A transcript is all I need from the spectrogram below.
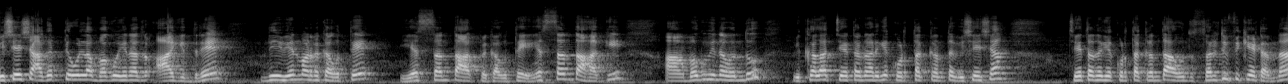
ವಿಶೇಷ ಅಗತ್ಯವುಳ್ಳ ಮಗು ಏನಾದರೂ ಆಗಿದ್ದರೆ ನೀವೇನು ಮಾಡಬೇಕಾಗುತ್ತೆ? ಎಸ್ ಅಂತ ಹಾಕಬೇಕಾಗುತ್ತೆ. ಎಸ್ ಅಂತ ಹಾಕಿ ಆ ಮಗುವಿನ ಒಂದು ವಿಕಲಚೇತನರಿಗೆ ಕೊಡ್ತಕ್ಕಂಥ ವಿಶೇಷ ಚೇತನರಿಗೆ ಕೊಡ್ತಕ್ಕಂಥ ಆ ಒಂದು ಸರ್ಟಿಫಿಕೇಟನ್ನು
